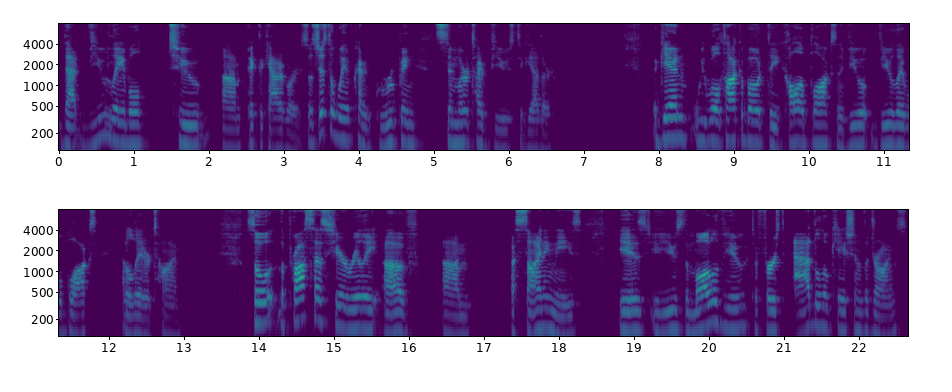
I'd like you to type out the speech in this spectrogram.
that view label to um, pick the category. So it's just a way of kind of grouping similar type views together. Again, we will talk about the callout blocks and the view, view label blocks at a later time. So the process here really of um, assigning these is you use the model view to first add the location of the drawings.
